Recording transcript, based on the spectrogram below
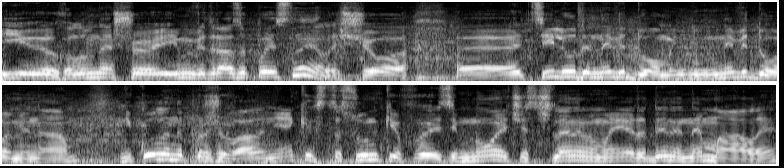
І головне, що їм відразу пояснили, що е, ці люди невідомі, невідомі нам, ніколи не проживали, ніяких стосунків е, зі мною чи з членами моєї родини не мали.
